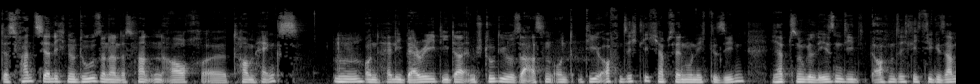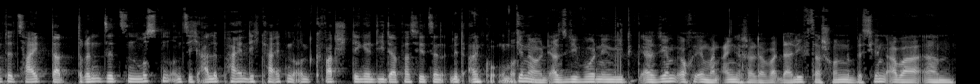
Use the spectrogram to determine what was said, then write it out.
Das fand's ja nicht nur du, sondern das fanden auch äh, Tom Hanks Mhm. und Halle Berry, die da im Studio saßen und die offensichtlich, ich habe es ja nur nicht gesehen, ich habe es nur gelesen, die offensichtlich die gesamte Zeit da drin sitzen mussten und sich alle Peinlichkeiten und Quatschdinge, die da passiert sind, mit angucken mussten. Genau, also die wurden irgendwie, also die haben auch irgendwann eingeschaltet, da, da lief das schon ein bisschen, aber ähm,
